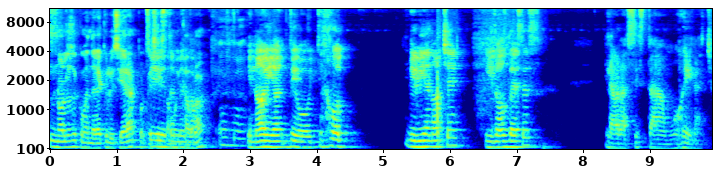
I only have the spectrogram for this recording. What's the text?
no les recomendaría que lo hicieran porque Sí, sí, está muy también no. cabrón. Ujú. Y no, yo digo, yo viví anoche y dos veces. Y la verdad sí está muy gacho.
